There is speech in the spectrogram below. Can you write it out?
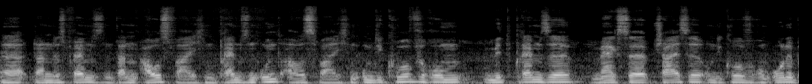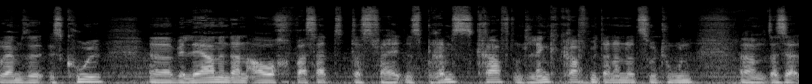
Äh, dann das Bremsen, dann Ausweichen, Bremsen und Ausweichen, um die Kurve rum mit Bremse, merkst du, scheiße, um die Kurve rum ohne Bremse ist cool. Äh, wir lernen dann auch, was hat das Verhältnis Bremskraft und Lenkkraft miteinander zu tun. Ähm, das ja,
